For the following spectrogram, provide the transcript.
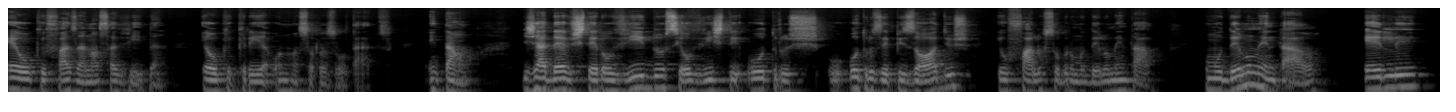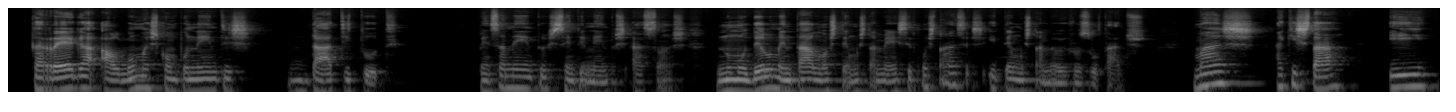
é o que faz a nossa vida é o que cria o nosso resultado. Então, já deves ter ouvido, se ouviste outros, outros episódios, eu falo sobre o modelo mental. O modelo mental, ele carrega algumas componentes da atitude. Pensamentos, sentimentos, ações. No modelo mental, nós temos também as circunstâncias e temos também os resultados. Mas aqui está e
